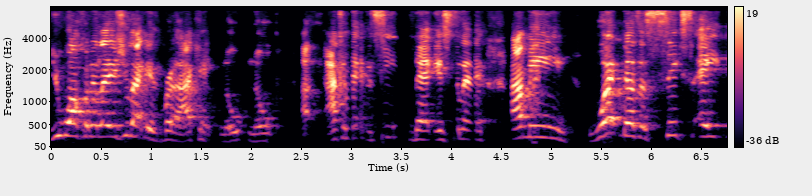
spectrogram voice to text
you walk on the lanes, you like this, bro. I can't. Nope, nope. I, I can let the seat back. It's like, I mean, what does a six eight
